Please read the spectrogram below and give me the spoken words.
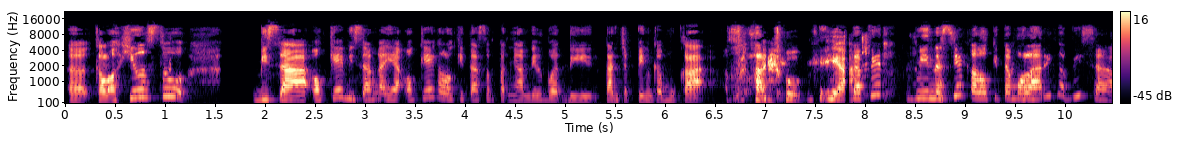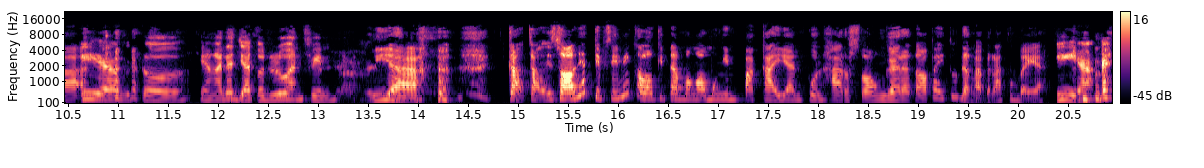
uh, kalau heels tuh bisa oke okay, bisa nggak ya oke okay, kalau kita sempat ngambil buat ditancepin ke muka pelaku iya. tapi minusnya kalau kita mau lari nggak bisa iya betul yang ada jatuh duluan Vin iya soalnya tips ini kalau kita mau ngomongin pakaian pun harus longgar atau apa itu udah nggak berlaku mbak ya iya eh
